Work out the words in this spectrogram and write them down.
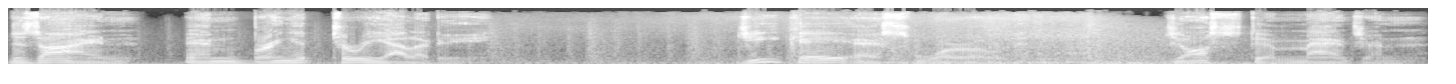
design, and bring it to reality. GKS World. Just imagine.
